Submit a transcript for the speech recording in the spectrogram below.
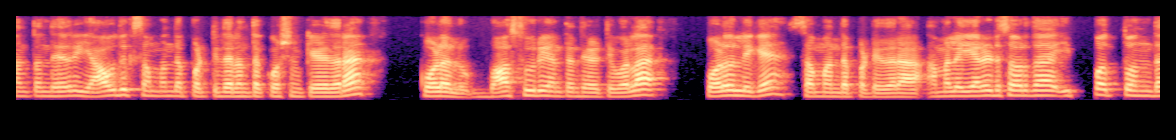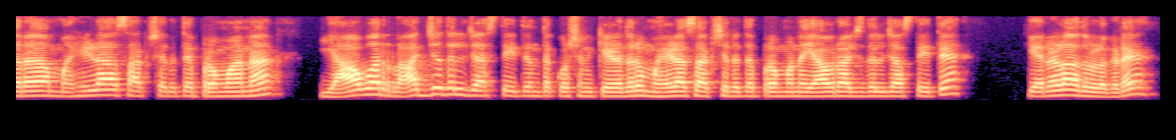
ಅಂತಂದ ಹೇಳಿದ್ರೆ, ಯಾವ್ದಕ್ ಸಂಬಂಧಪಟ್ಟಿದ್ದಾರೆ ಅಂತ ಕ್ವಶನ್ ಕೇಳಿದಾರ? ಕೊಳಲು, ಬಾಸೂರಿ ಅಂತಂದ ಹೇಳ್ತೀವಲ್ಲ, ಕೊಳಲಿಗೆ ಸಂಬಂಧಪಟ್ಟಿದಾರ. ಆಮೇಲೆ ಎರಡ್ ಸಾವಿರದ ಇಪ್ಪತ್ತೊಂದರ ಮಹಿಳಾ ಸಾಕ್ಷರತೆ ಪ್ರಮಾಣ ಯಾವ ರಾಜ್ಯದಲ್ಲಿ ಜಾಸ್ತಿ ಐತೆ ಅಂತ ಕ್ವಶನ್ ಕೇಳಿದ್ರು, ಮಹಿಳಾ ಸಾಕ್ಷರತೆ ಪ್ರಮಾಣ ಯಾವ ರಾಜ್ಯದಲ್ಲಿ ಜಾಸ್ತಿ ಐತೆ? ಕೇರಳದೊಳಗಡೆ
